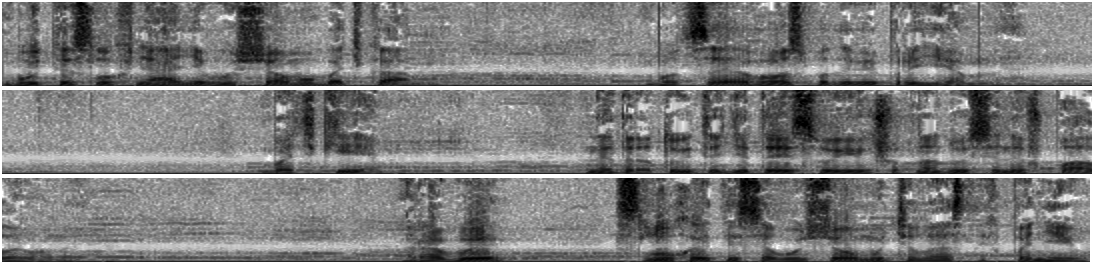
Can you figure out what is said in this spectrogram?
будьте слухняні в усьому батькам, бо це Господові приємне. Батьки, не дратуйте дітей своїх, щоб на дусі не впали вони. Раби, слухайтеся в усьому тілесних панів,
